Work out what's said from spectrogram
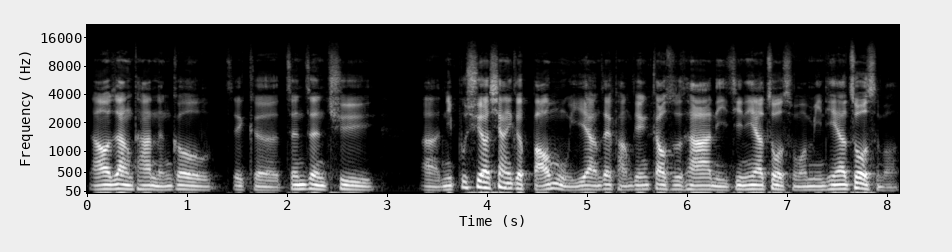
然后让他能够这个真正去，呃，你不需要像一个保姆一样在旁边告诉他你今天要做什么，明天要做什么，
